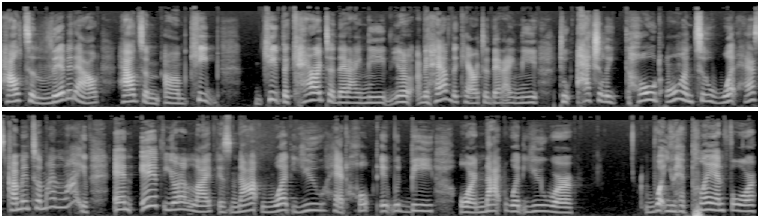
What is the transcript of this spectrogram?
how to live it out, how to um, keep keep the character that I need, you know, I mean, have the character that I need to actually hold on to what has come into my life. And if your life is not what you had hoped it would be, or not what you were what you had planned for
